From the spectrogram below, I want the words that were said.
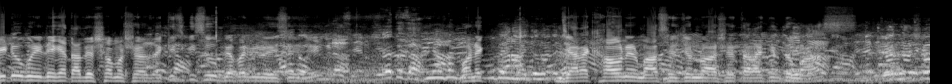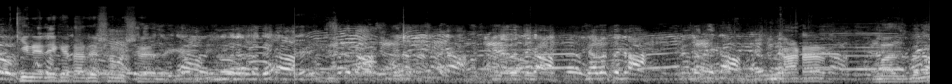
ভিডিও করি দেখে তাদের সমস্যা হয়ে যায় কিছু কিছু ব্যাপারই রয়েছে অনেক যারা খাওয়ানোর মাছের জন্য আসে তারা কিন্তু মাছ কিনে দেখে তাদের সমস্যা হয়ে যায় কাটার মাছগুলো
